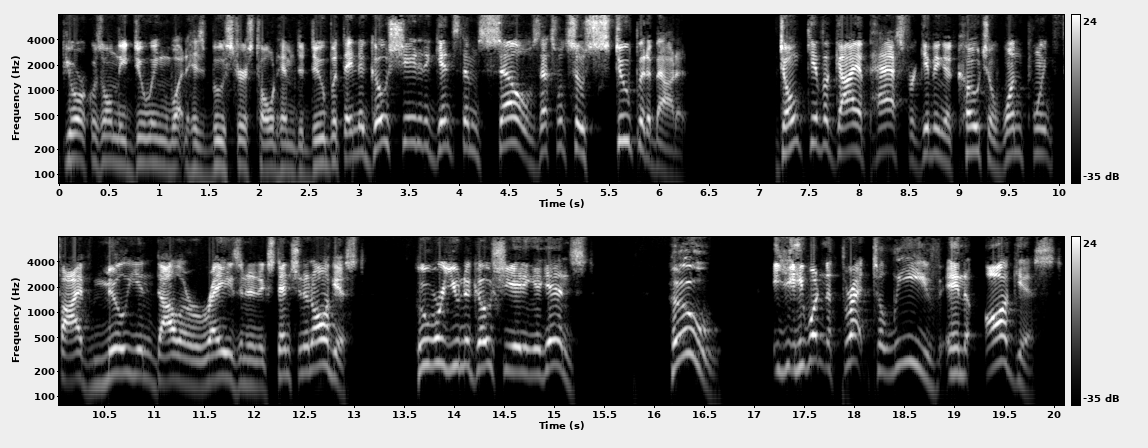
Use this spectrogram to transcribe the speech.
Bjork was only doing what his boosters told him to do, but they negotiated against themselves. That's what's so stupid about it. Don't give a guy a pass for giving a coach a $1.5 million raise and an extension in August. Who were you negotiating against? Who? He wasn't a threat to leave in August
